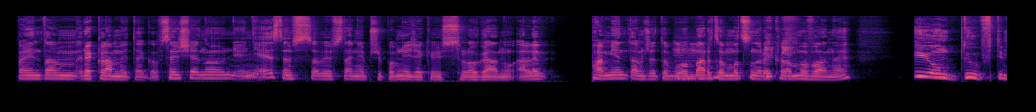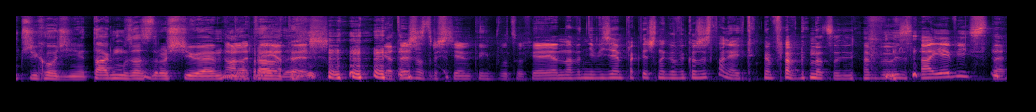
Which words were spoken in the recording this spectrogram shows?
pamiętam reklamy tego. W sensie, no nie, nie jestem sobie w stanie przypomnieć jakiegoś sloganu, ale pamiętam, że to było Mhm. bardzo mocno reklamowane. I on dup w tym przychodzi, nie? Tak mu zazdrościłem, No, ale naprawdę. Ty, ja też. Ja też zazdrościłem tych butów. Ja, ja nawet nie widziałem praktycznego wykorzystania ich tak naprawdę na co dzień. Były zajebiste.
